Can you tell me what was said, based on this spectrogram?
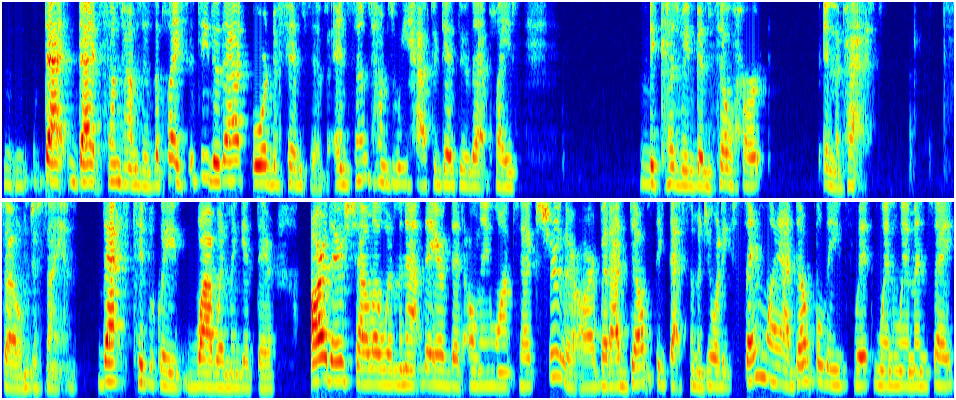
that that sometimes is the place. It's either that or defensive, and sometimes we have to go through that place because we've been so hurt in the past. So I'm just saying that's typically why women get there. Are there shallow women out there that only want sex? Sure, there are, but I don't think that's the majority. Same way, I don't believe when women say,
